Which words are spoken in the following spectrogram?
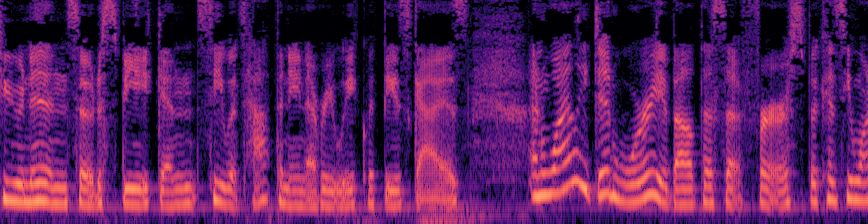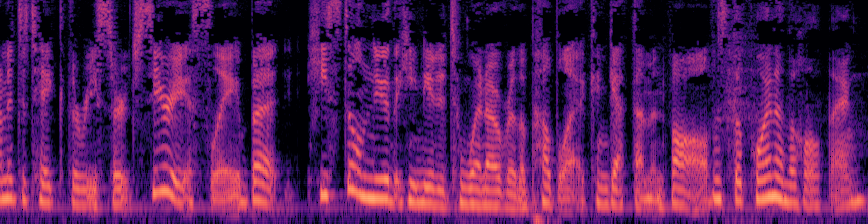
tune in, so to speak, and see what's happening every week with these guys. And Wiley did worry about this at first because he wanted to take the research seriously, but he still knew that he needed to win over the public and get them involved. That's the point of the whole thing.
